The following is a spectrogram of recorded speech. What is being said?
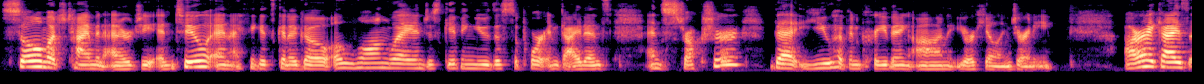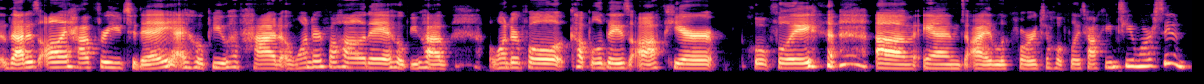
so much time and energy into. And I think it's going to go a long way in just giving you the support and guidance and structure that you have been craving on your healing journey. All right, guys, that is all I have for you today. I hope you have had a wonderful holiday. I hope you have a wonderful couple of days off here, hopefully. um, and I look forward to hopefully talking to you more soon.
